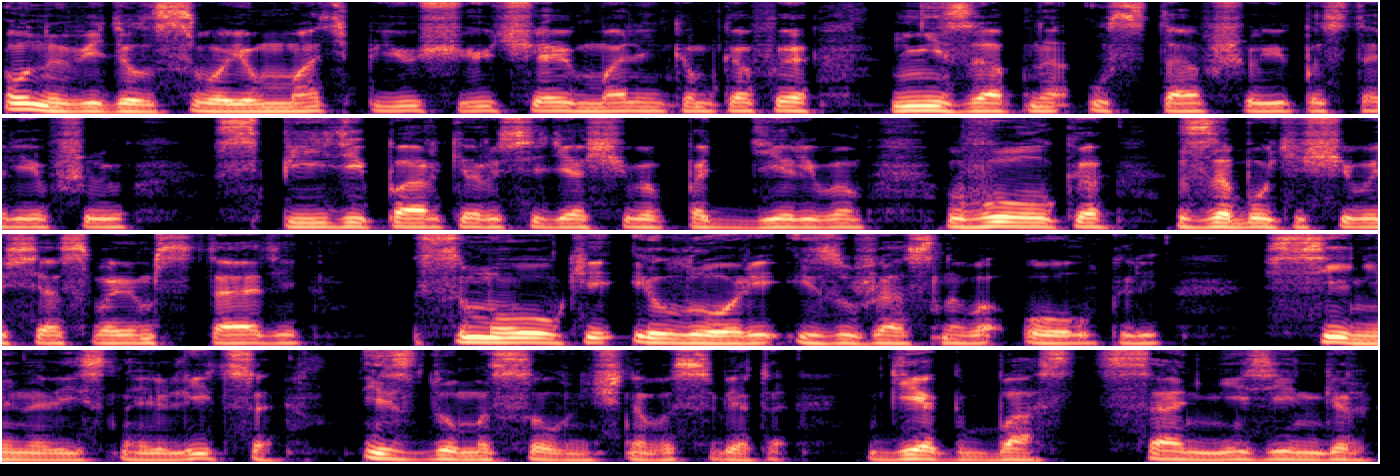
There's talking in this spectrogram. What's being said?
Он увидел свою мать, пьющую чай в маленьком кафе, внезапно уставшую и постаревшую, Спиди Паркера, сидящего под деревом, Волка, заботящегося о своем стаде, Смоуки и Лори из ужасного Олтли, все ненавистные лица из Дома Солнечного Света, Гек Баст, Санни Зингер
